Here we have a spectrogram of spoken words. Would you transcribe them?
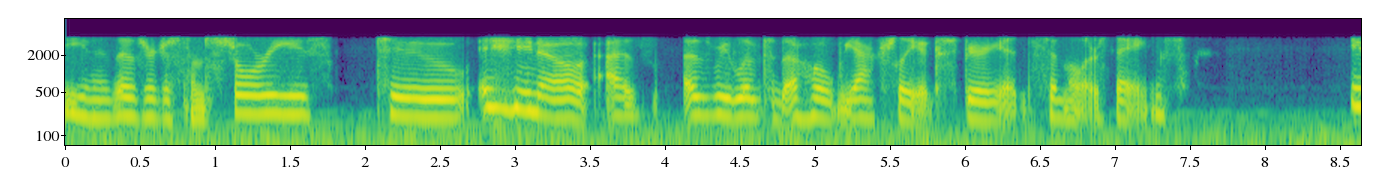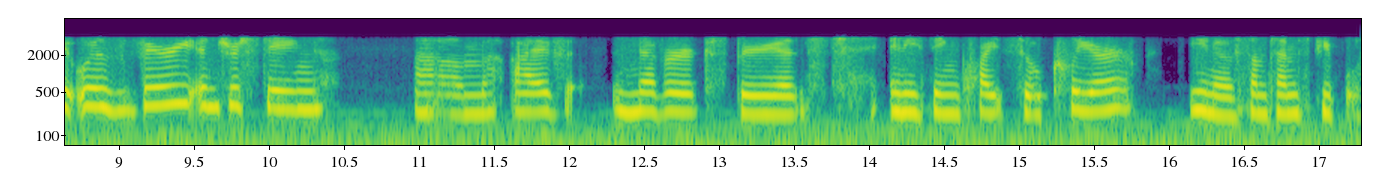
you know, those are just some stories. to, you know, as as we lived in the home, we actually experienced similar things. It was very interesting. Um, I've never experienced anything quite so clear. You know, sometimes people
